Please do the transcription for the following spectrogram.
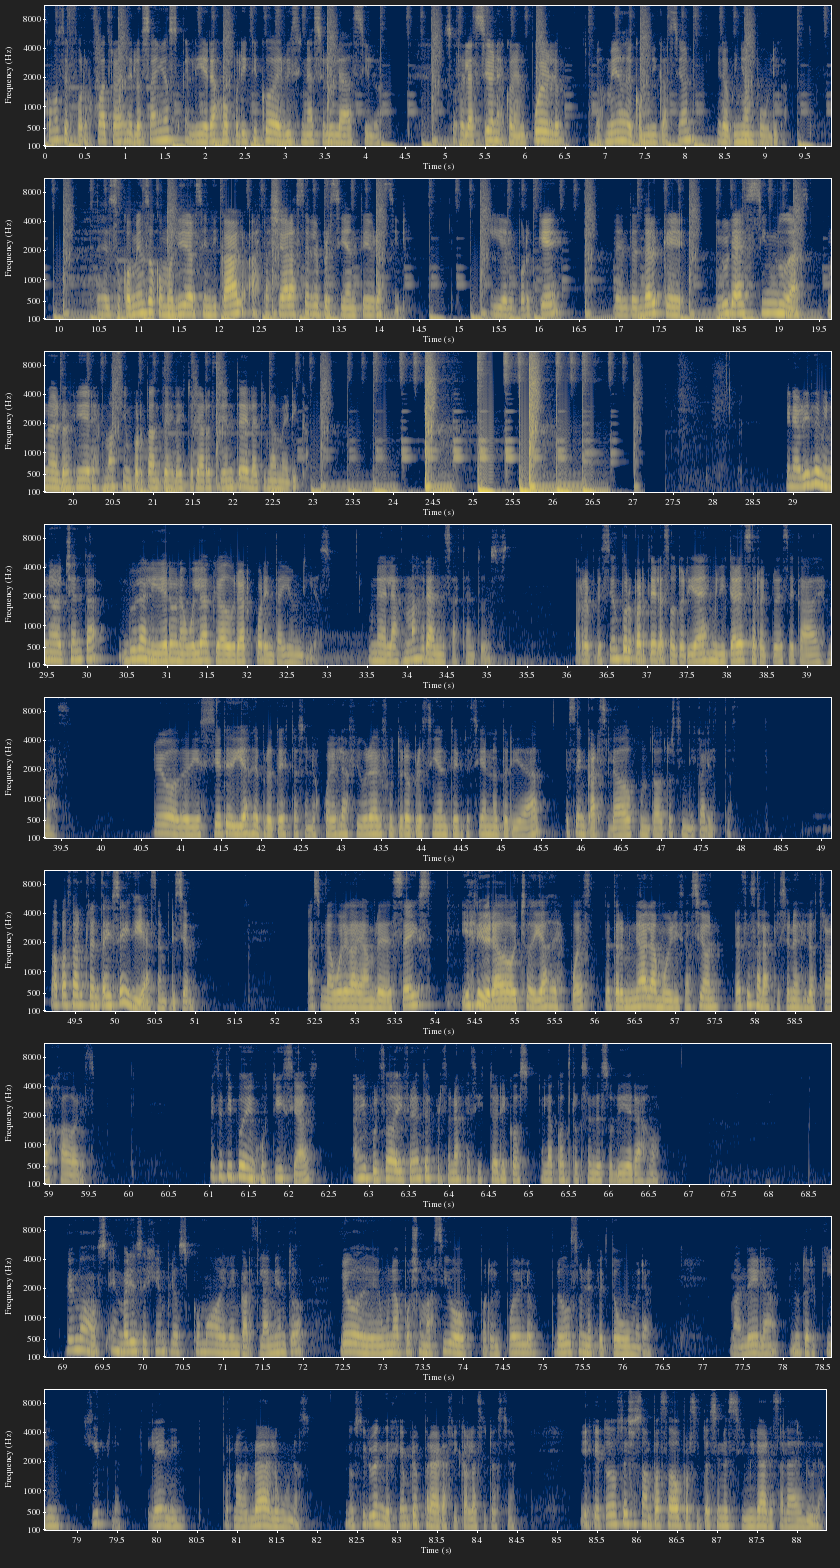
cómo se forjó a través de los años el liderazgo político de Luis Ignacio Lula da Silva, sus relaciones con el pueblo, los medios de comunicación y la opinión pública, desde su comienzo como líder sindical hasta llegar a ser el presidente de Brasil, y el porqué de entender que Lula es sin dudas uno de los líderes más importantes de la historia reciente de Latinoamérica. En abril de 1980, Lula lidera una huelga que va a durar 41 días, una de las más grandes hasta entonces. La represión por parte de las autoridades militares se recrudece cada vez más. Luego de 17 días de protestas en los cuales la figura del futuro presidente crecía en notoriedad, es encarcelado junto a otros sindicalistas. Va a pasar 36 días en prisión. Hace una huelga de hambre de 6 y es liberado ocho días después de terminar la movilización gracias a las presiones de los trabajadores. Este tipo de injusticias han impulsado a diferentes personajes históricos en la construcción de su liderazgo. Vemos en varios ejemplos cómo el encarcelamiento, luego de un apoyo masivo por el pueblo, produce un efecto boomerang. Mandela, Luther King, Hitler, Lenin, por nombrar algunos nos sirven de ejemplos para graficar la situación. Y es que todos ellos han pasado por situaciones similares a la de Lula,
